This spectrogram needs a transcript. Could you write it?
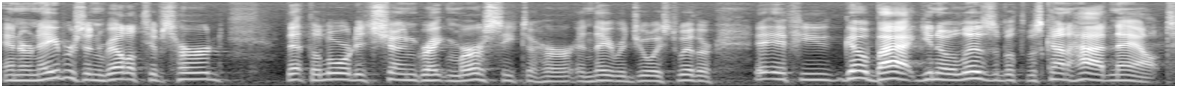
And her neighbors and relatives heard that the Lord had shown great mercy to her, and they rejoiced with her. If you go back, you know, Elizabeth was kind of hiding out.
